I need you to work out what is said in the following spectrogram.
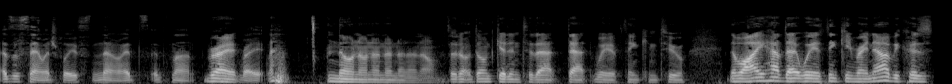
it's a sandwich place. No, it's it's not Right. right. No, no, no, no, no, no, no. So don't don't get into that that way of thinking too. Now I have that way of thinking right now because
